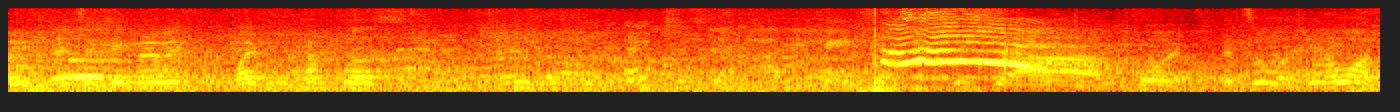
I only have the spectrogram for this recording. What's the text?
Move, that's it, keep moving. Wait for him to come close. Sharp, boy. That's all, that's what I want.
